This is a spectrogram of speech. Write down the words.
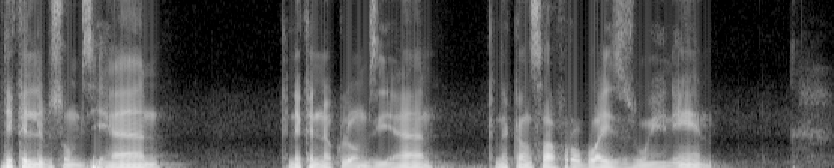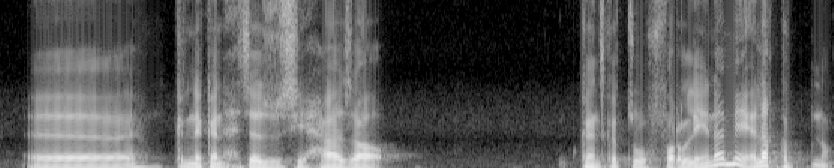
كنا كنلبسو مزيان كنا كناكلو مزيان كنا كنسافرو بلايص زوينين. آه كنا كنحتاجو شي حاجة كانت كتوفر لينا mais على قدنا.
